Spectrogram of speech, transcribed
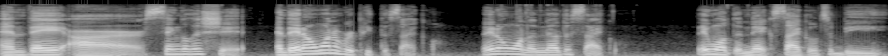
and they are single as shit and they don't want to repeat the cycle. They don't want another cycle. They want the next cycle to be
